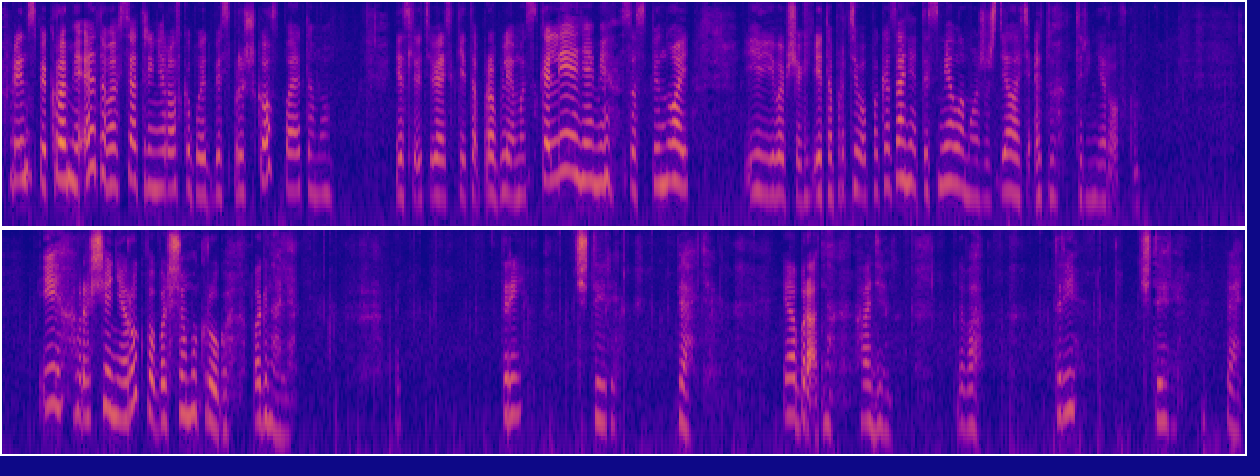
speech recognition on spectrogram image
В принципе, кроме этого, вся тренировка будет без прыжков, поэтому если у тебя есть какие-то проблемы с коленями, со спиной и вообще какие-то противопоказания, ты смело можешь делать эту тренировку. И вращение рук по большому кругу. Погнали. Три, четыре, пять и обратно. Один, два, три, четыре, пять.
